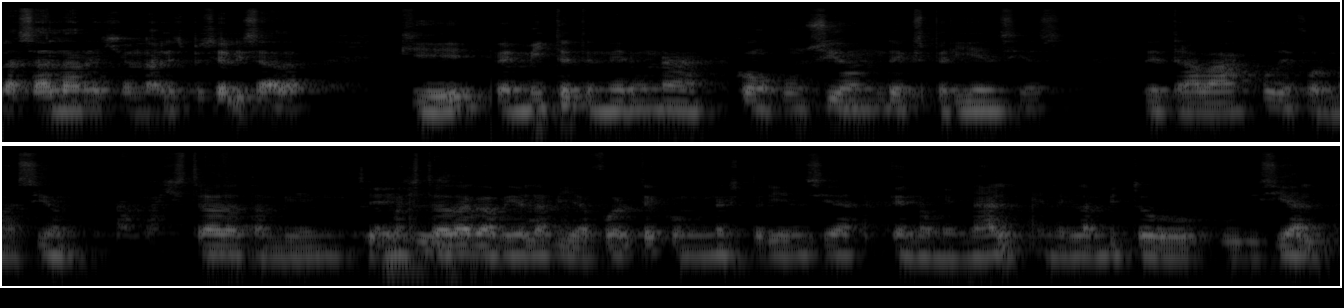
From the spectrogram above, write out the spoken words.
la sala regional especializada, que permite tener una conjunción de experiencias, de trabajo, de formación. La magistrada también, la magistrada Gabriela Villafuerte, con una experiencia fenomenal en el ámbito judicial,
